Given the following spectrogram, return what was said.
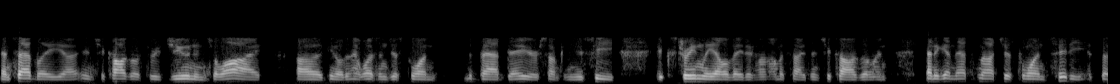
and sadly, uh, in Chicago through June and July, uh, you know, that wasn't just one bad day or something. You see extremely elevated homicides in Chicago, and and again, that's not just one city. It's a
